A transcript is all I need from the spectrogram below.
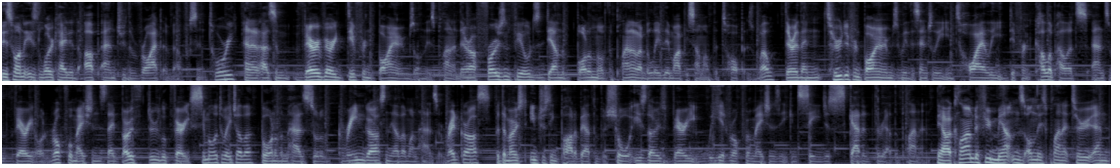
This one is located up and to the right of Alpha Centauri, and it has some very, very different biomes on this planet. Uh, there are frozen fields down the bottom of the planet. I believe there might be some up the top as well. There are then two different biomes with essentially entirely different color palettes and some very odd rock formations. They both do look very similar to each other, but one of them has sort of green grass and the other one has red grass. But the most interesting part about them for sure is those very weird rock formations that you can see just scattered throughout the planet. Now, I climbed a few mountains on this planet too, and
